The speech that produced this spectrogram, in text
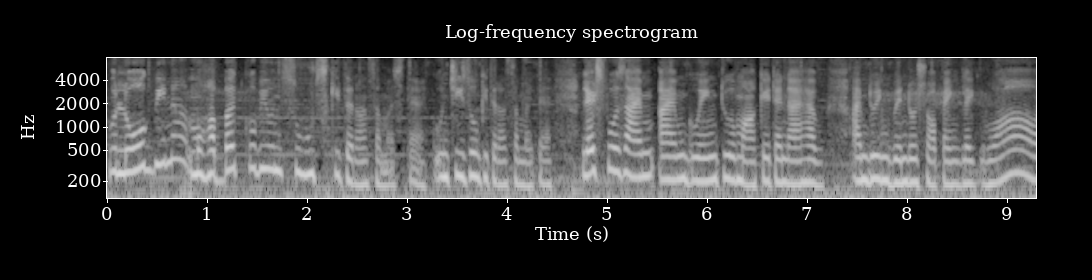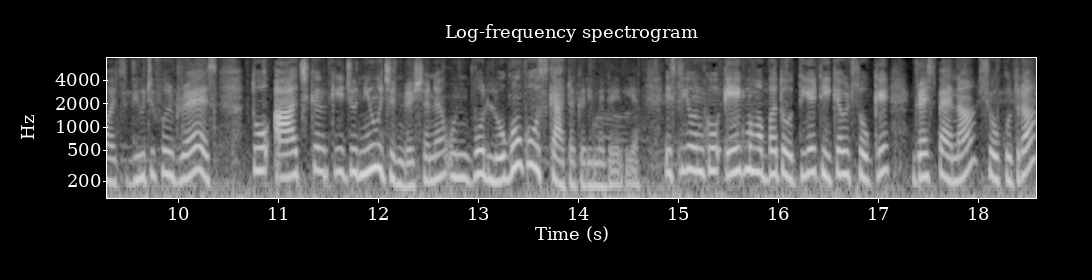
वो लोग भी ना मोहब्बत को भी उन सूट्स की तरह समझते हैं उन चीज़ों की तरह समझते हैं। Let's suppose I am I am going to a market and I have I am doing window shopping like वाह इट्स ब्यूटीफुल ड्रेस तो आजकल की जो न्यू जनरेशन है उन वो लोगों को उस कैटेगरी में दे रही है। इसलिए उनको एक मोहब्बत होती है ठीक है इट्स ओके ड्रेस पहना शोक उतरा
